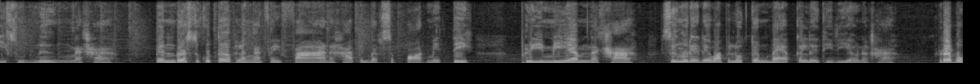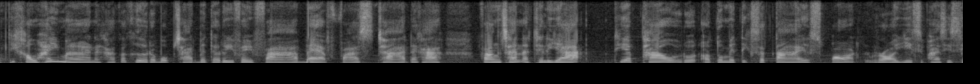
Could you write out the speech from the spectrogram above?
E01 นะคะ เป็นรถสกูตเตอร์พลังงานไฟฟ้านะคะ เป็นแบบสปอร์ตเมติกพรีเมียมนะคะ ซึ่งเรียกได้ว่าเป็นรถต้นแบบกันเลยทีเดียวนะคะ ระบบที่เขาให้มานะคะก็คือระบบชาร์จแบตเตอรี่ไฟฟ้าแบบ Fast Charge นะคะ ฟังก์ชันอัจฉริยะเทียบเท่ารถออโตเมติกสไตล์สปอร์ต 125cc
